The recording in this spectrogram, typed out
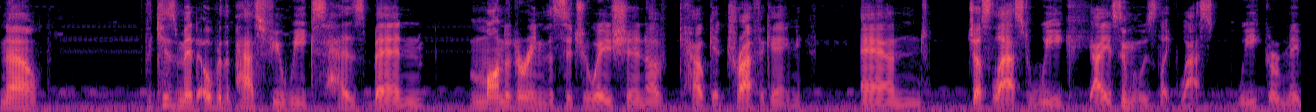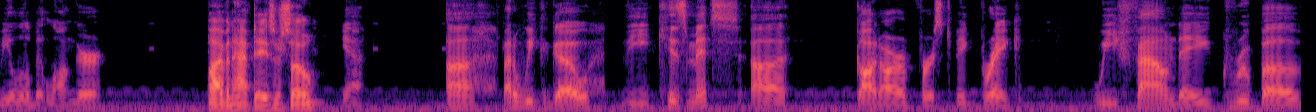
Now, the Kismet over the past few weeks has been monitoring the situation of Cowcat trafficking, and just last week, I assume it was like last week or maybe a little bit longer, Five and a half days or so. uh, about a week ago, the Kismet uh, got our first big break. We found a group of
